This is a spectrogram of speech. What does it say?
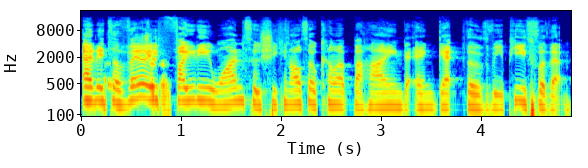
And it's a very Sure. fighty one, so she can also come up behind and get those VPs for them.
